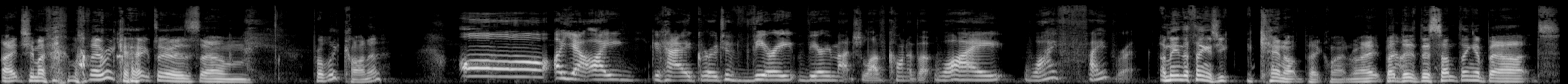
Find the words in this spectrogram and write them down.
actually, my my favorite character is um, probably Connor. Oh, oh yeah, I okay, I grew to very, very much love Connor, but why why favourite? I mean, the thing is, you, cannot pick one, right? But there, there's something about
